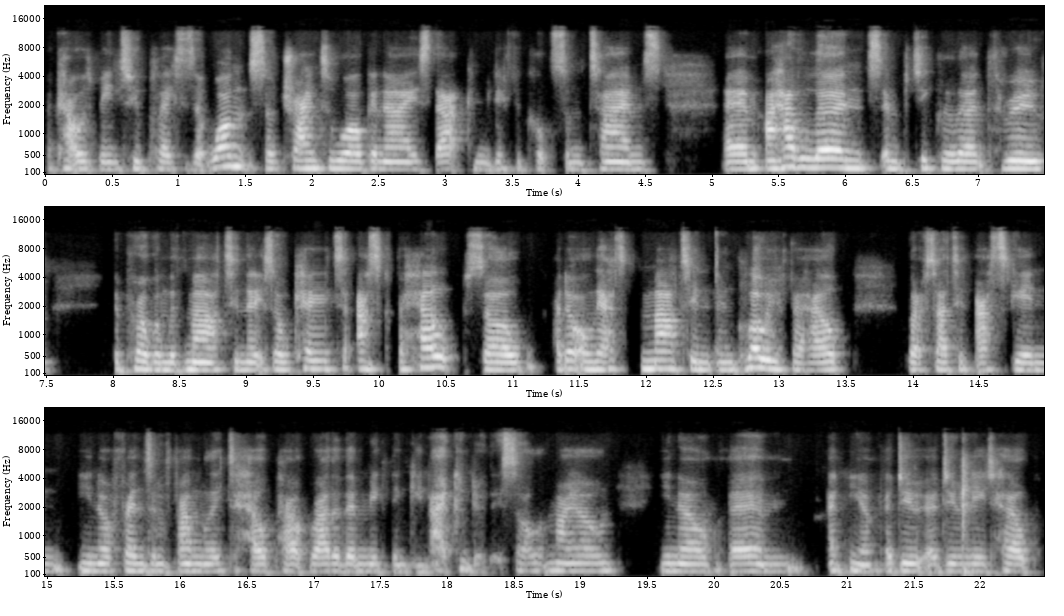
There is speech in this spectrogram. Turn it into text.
I can't always be in two places at once. So trying to organise that can be difficult sometimes. Um, I have learned, and particularly learned through the program with Martin, that it's okay to ask for help. So I don't only ask Martin and Chloe for help, but I've started asking, you know, friends and family to help out rather than me thinking I can do this all on my own. You know, um, and you know, I do, I do need help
